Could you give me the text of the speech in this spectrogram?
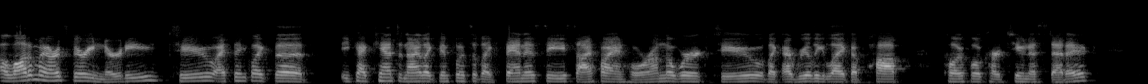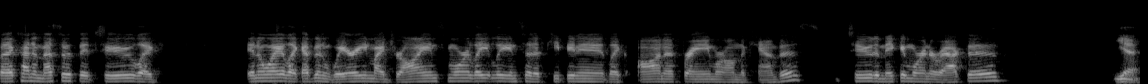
a lot of my art's very nerdy too. I think like the I can't deny like the influence of like fantasy, sci-fi, and horror on the work too. Like I really like a pop, colorful cartoon aesthetic, but I kind of mess with it too. Like in a way, like I've been wearing my drawings more lately instead of keeping it like on a frame or on the canvas too to make it more interactive. Yeah.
